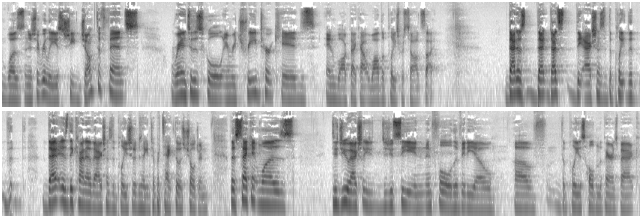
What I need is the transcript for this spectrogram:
was initially released. She jumped a fence, ran into the school, and retrieved her kids and walked back out while the police were still outside. That is that. That's the actions that the police. The, the, that is the kind of actions the police should have taken to protect those children. The second was, did you actually did you see in, in full the video of the police holding the parents back?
